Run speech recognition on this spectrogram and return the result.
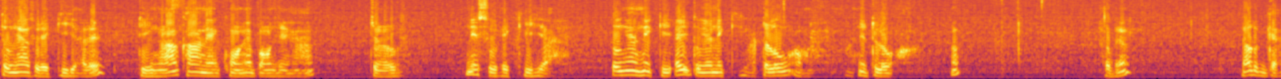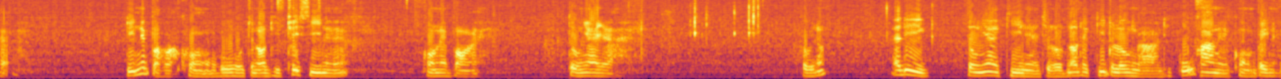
။တုံညဆိုတဲ့ကီးရတယ်။ဒီငါးခါနဲ့ခွန်နဲ့ပေါင်းခြင်းဟာကျွန်တော်တို့နှစ်ဆိုတဲ့ကီးရတယ်။တုံညနှစ်ကီးအဲ့ဒီတုံညနှစ်ကီးကတစ်လုံးအောင်တယ်။နှစ်တစ်လုံးအောင်နော်။ဟုတ်ပြီနော်။နောက်တစ်ကဒီနှစ်ပါပါခွန်ကိုကျွန်တော်ဒီထိတ်စီနဲ့ခွန်နဲ့ပေါင်းလိုက်။တုံညရတယ်။ဟုတ်ပြီနော်။အဲ့ဒီ တုံညကီးနဲ့ကျွန်တော်နောက်တစ်ကီးတစ်လုံးကဒီကိုးခါနဲ့ခွန်ပိတ်နဲ့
